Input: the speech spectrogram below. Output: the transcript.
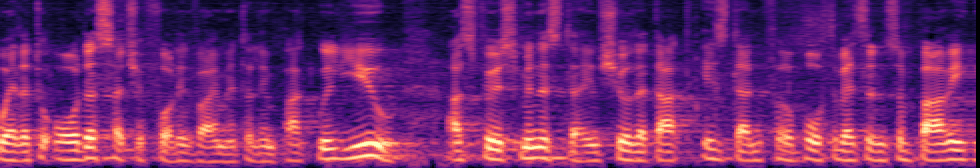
whether to order such a full environmental impact. Will you, as First Minister, ensure that that is done for both the residents of Barry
